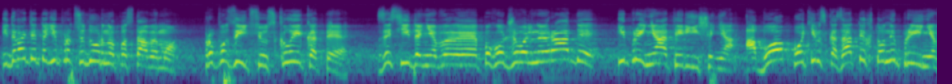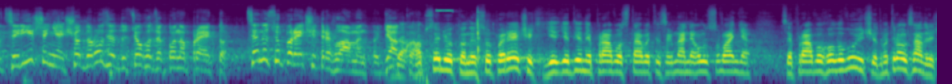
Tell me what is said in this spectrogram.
І давайте тоді процедурно поставимо пропозицію скликати засідання е, погоджувальної ради і прийняти рішення, або потім сказати, хто не прийняв це рішення щодо розгляду цього законопроекту. Це не суперечить регламенту. Дякую. Абсолютно не суперечить. Є єдине право ставити сигнальне голосування це право головуючого. Дмитро Олександрович,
